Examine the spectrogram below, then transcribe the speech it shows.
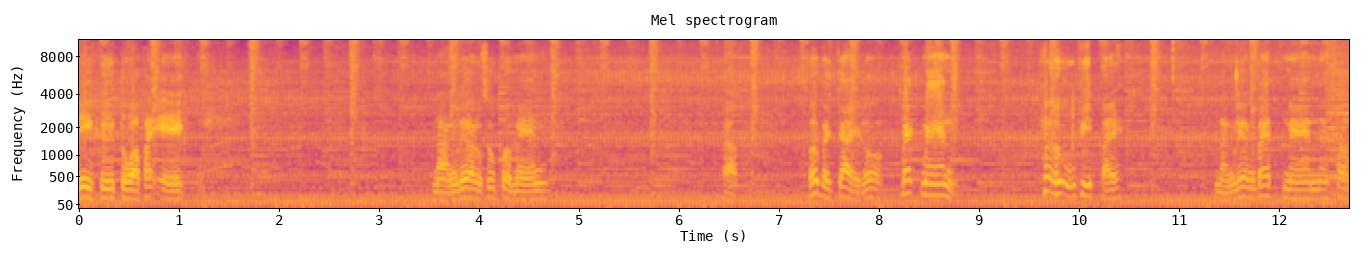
นี่คือตัวพระเอก หนังเรื่องซูเปอร์แมน ครับเฮ้ยไปใจโลกแบทแมนเฮ้ยอูผิดไป หนังเรื่องแบทแมนนะครับ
